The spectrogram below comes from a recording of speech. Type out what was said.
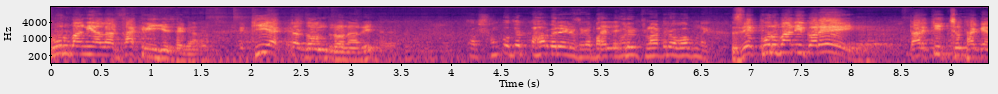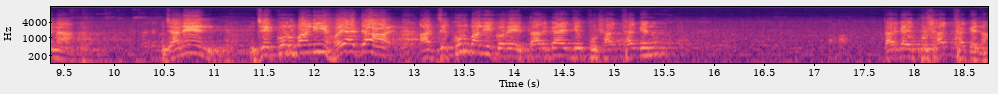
কুরবানি আলার চাকরি গেছে গা। কি একটা যন্ত্রণা রে। আর সম্পদের পাহাড় বেড়ে গেছে ঘরের ফ্ল্যাটের অভাব নাই। যে কুরবানি করে তার কিচ্ছু থাকে না। জানেন? যে কুরবানি হয়ে যায় আর যে কুরবানি করে, তার গায়ে যে পোশাক থাকে না? তার গায়ে পোশাক থাকে না।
